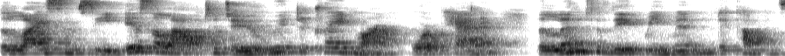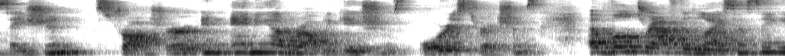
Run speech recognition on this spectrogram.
the licensee is allowed to do with the trademark or patent, the length of the agreement, the compensation, structure, and any other obligations or restrictions. A well-drafted licensing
